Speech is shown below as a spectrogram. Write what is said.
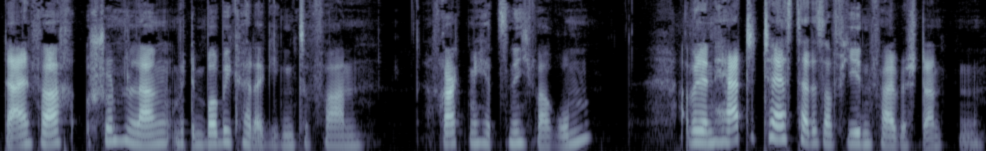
da einfach stundenlang mit dem Bobbycar dagegen zu fahren. Fragt mich jetzt nicht warum, aber den Härtetest hat es auf jeden Fall bestanden.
